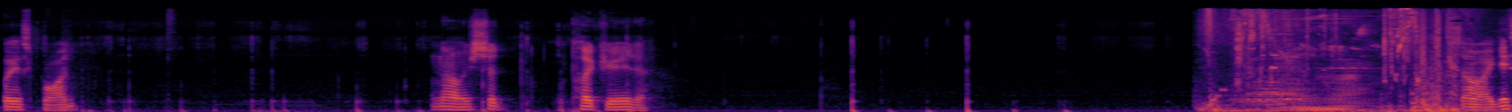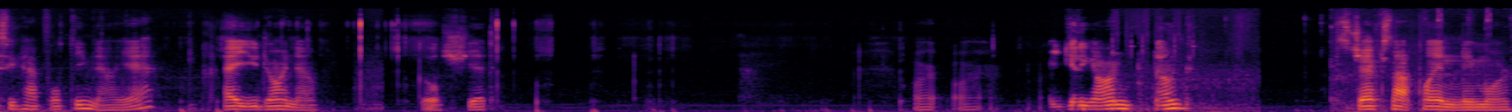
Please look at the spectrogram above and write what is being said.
play a squad? No, we should play creative. So I guess you have full team now, yeah? Hey, you join now. Little shit. Or, or, Are you getting on, Dunk? Cause Jack's not playing anymore.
